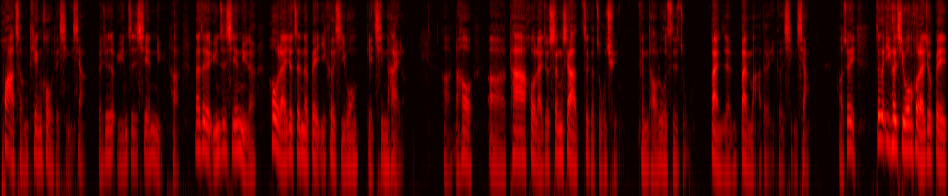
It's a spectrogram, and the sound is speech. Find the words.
化成天后的形象，也就是云之仙女哈、啊。那这个云之仙女呢，后来就真的被伊克西翁给侵害了，啊，然后。啊、呃，他后来就生下这个族群肯陶洛斯族，半人半马的一个形象。好，所以这个伊克西翁后来就被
